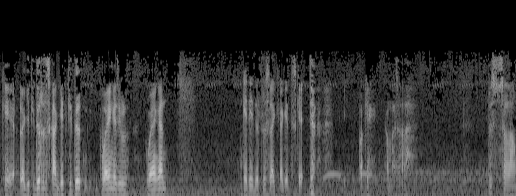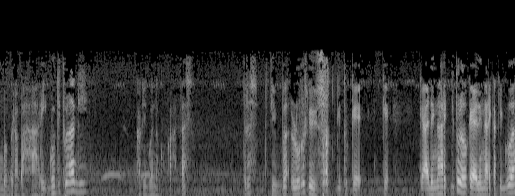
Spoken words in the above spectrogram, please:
kayak lagi tidur terus kaget gitu. Kebayang gak sih lu kebayang kan kayak tidur terus lagi kaget terus kayak oke okay, gak masalah. Terus selang beberapa hari gue gitu lagi. Kaki gue nekuk ke atas. Terus tiba lurus gitu seret gitu kayak kayak kayak ada yang narik gitu loh kayak ada yang narik kaki gue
